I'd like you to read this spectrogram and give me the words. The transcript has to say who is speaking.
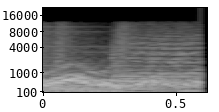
Speaker 1: Oh!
